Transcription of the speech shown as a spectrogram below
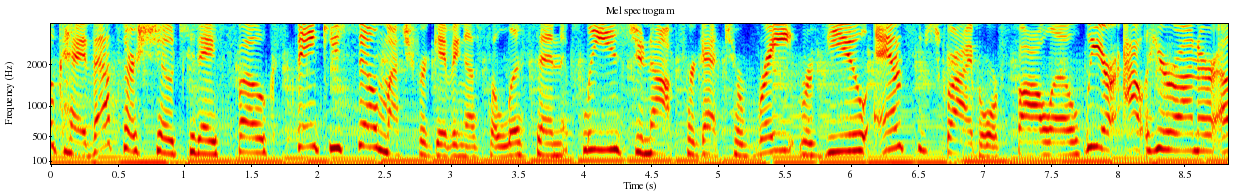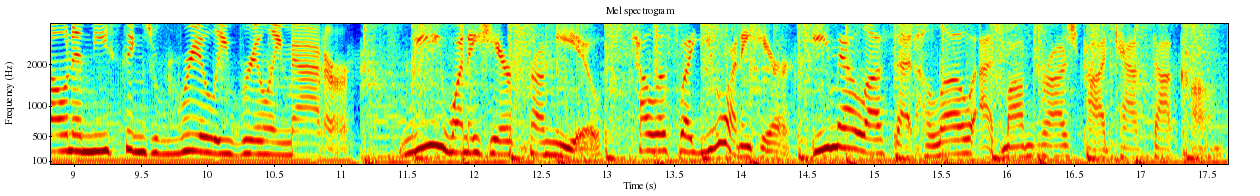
Okay, that's our show today, folks. Thank you so much for giving us a listen. Please do not forget to rate, review, and subscribe or follow. We are out here on our own, and these things really, really matter. We want to hear from you. Tell us what you want to hear. Email us at hello at momtouragepodcast.com.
